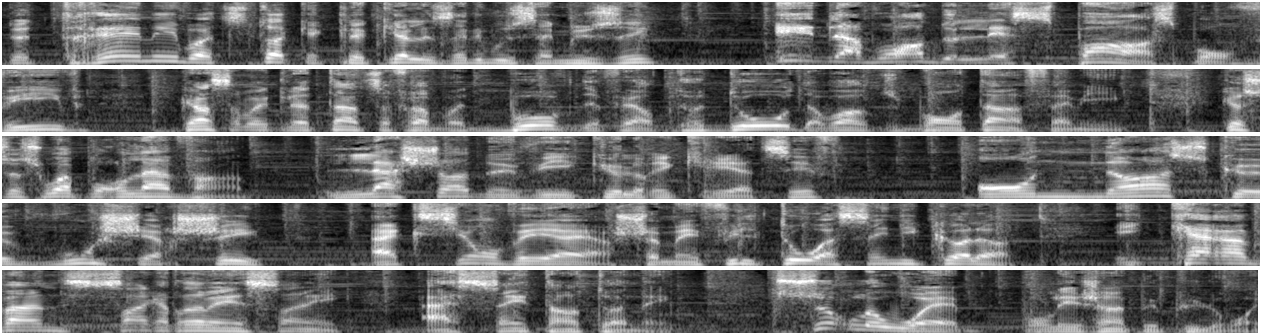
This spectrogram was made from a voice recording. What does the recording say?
de traîner votre stock avec lequel vous allez vous amuser et d'avoir de l'espace pour vivre quand ça va être le temps de se faire votre bouffe, de faire dodo, d'avoir du bon temps en famille. Que ce soit pour la vente, l'achat d'un véhicule récréatif, on a ce que vous cherchez. Action VR, chemin Filto à Saint-Nicolas et Caravane 185 à Saint-Antonin. Sur le web, pour les gens un peu plus loin,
